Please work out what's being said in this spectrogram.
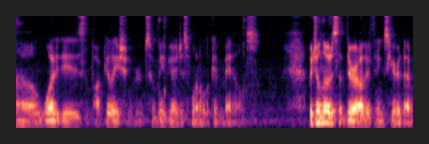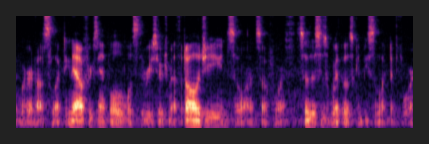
uh, what is the population group? So maybe I just want to look at males. But you'll notice that there are other things here that we're not selecting now. For example, what's the research methodology, and so on and so forth. So this is where those can be selected for.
